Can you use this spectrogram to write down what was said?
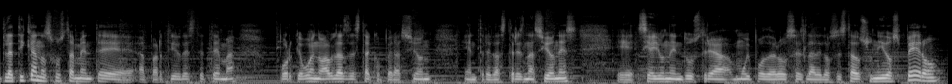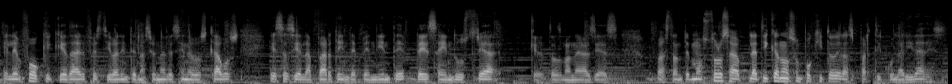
platícanos justamente a partir de este tema, porque bueno, hablas de esta cooperación entre las tres naciones. Eh, si hay una industria muy poderosa es la de los Estados Unidos, pero el enfoque que da el Festival Internacional de Cine de los Cabos es hacia la parte independiente de esa industria que de todas maneras ya es bastante monstruosa. Platícanos un poquito de las particularidades.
